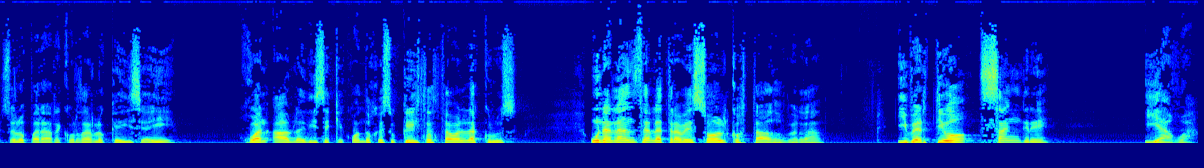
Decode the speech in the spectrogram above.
Solo para recordar lo que dice ahí. Juan habla y dice que cuando Jesucristo estaba en la cruz, una lanza le atravesó el costado, ¿verdad? Y vertió sangre y agua.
